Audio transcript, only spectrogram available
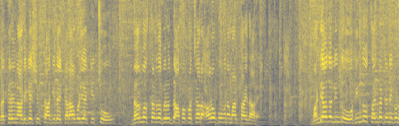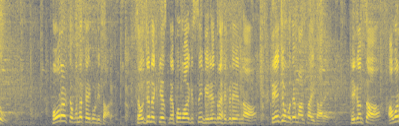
ಸಕ್ಕರೆ ನಾಡಿಗೆ ಶಿಫ್ಟ್ ಆಗಿದೆ ಕರಾವಳಿಯ ಕಿಚ್ಚು. ಧರ್ಮಸ್ಥಳದ ವಿರುದ್ಧ ಅಪಪ್ರಚಾರ ಆರೋಪವನ್ನು ಮಾಡ್ತಾ ಇದ್ದಾರೆ. ಮಂಡ್ಯದಲ್ಲಿಂದು ಹಿಂದೂ ಸಂಘಟನೆಗಳು ಹೋರಾಟವನ್ನು ಕೈಗೊಂಡಿದ್ದಾರೆ. ಸೌಜನ್ಯ ಕೇಸ್ ನೆಪವಾಗಿಸಿ ವೀರೇಂದ್ರ ಹೆಗಡೆಯನ್ನ ತೇಜೋವದೆ ಮಾಡ್ತಾ ಇದ್ದಾರೆ. ಹೀಗಂತ ಅವರ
